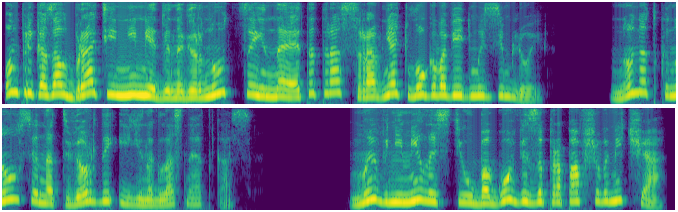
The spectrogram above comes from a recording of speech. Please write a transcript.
он приказал братьям немедленно вернуться и на этот раз сравнять логово ведьмы с землей, но наткнулся на твердый и единогласный отказ. «Мы в немилости у богов из-за пропавшего меча», —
